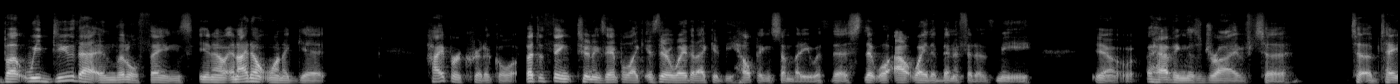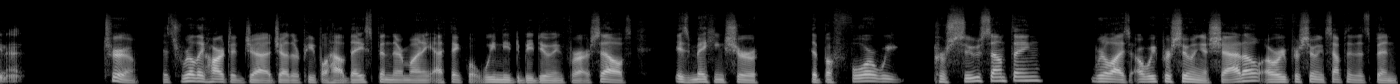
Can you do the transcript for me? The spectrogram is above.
but we do that in little things you know and i don't want to get hypercritical but to think to an example like is there a way that i could be helping somebody with this that will outweigh the benefit of me you know having this drive to to obtain it True. It's really hard to judge other people how they spend their money. I think what we need to be doing for ourselves is making sure that before we pursue something, realize are we pursuing a shadow? Are we pursuing something that's been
